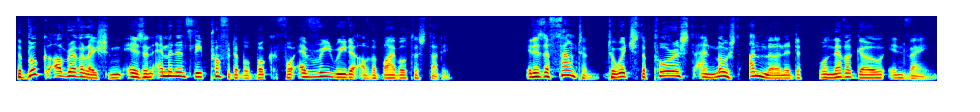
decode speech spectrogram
The book of Revelation is an eminently profitable book for every reader of the Bible to study. It is a fountain to which the poorest and most unlearned will never go in vain.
